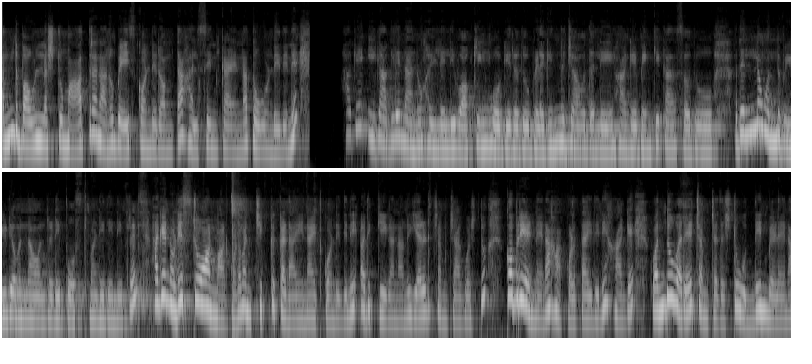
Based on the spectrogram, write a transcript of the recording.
ಒಂದು ಬೌಲ್ನಷ್ಟು ಮಾತ್ರ ನಾನು ಬೇಯಿಸ್ಕೊಂಡಿರೋಂಥ ಹಲಸಿನಕಾಯನ್ನು ತೊಗೊಂಡಿದ್ದೀನಿ. ಹಾಗೆ ಈಗಾಗಲೇ ನಾನು ಹಳ್ಳಿಯಲ್ಲಿ ವಾಕಿಂಗ್ ಹೋಗಿರೋದು, ಬೆಳಗಿನ ಜಾವದಲ್ಲಿ ಹಾಗೆ ಬೆಂಕಿ ಕಾಸೋದು ಅದೆಲ್ಲ ಒಂದು ವಿಡಿಯೋವನ್ನು ಆಲ್ರೆಡಿ ಪೋಸ್ಟ್ ಮಾಡಿದ್ದೀನಿ ಫ್ರೆಂಡ್ಸ್ ಹಾಗೆ ನೋಡಿ ಸ್ಟವ್ ಆನ್ ಮಾಡಿಕೊಂಡು ಒಂದು ಚಿಕ್ಕ ಕಡಾಯಿನ ಇಟ್ಕೊಂಡಿದ್ದೀನಿ. ಅದಕ್ಕೀಗ ನಾನು ಎರಡು ಚಮಚ ಆಗುವಷ್ಟು ಕೊಬ್ಬರಿ ಎಣ್ಣೆನ ಹಾಕ್ಕೊಳ್ತಾ ಇದ್ದೀನಿ. ಹಾಗೆ ಒಂದೂವರೆ ಚಮಚದಷ್ಟು ಉದ್ದಿನ ಬೇಳೆನ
